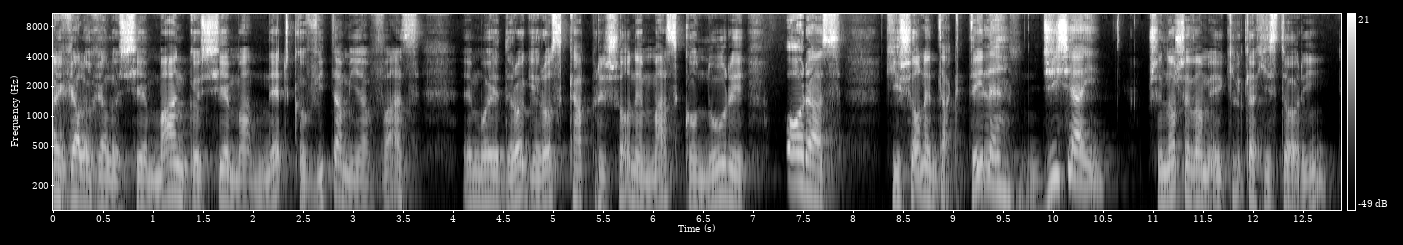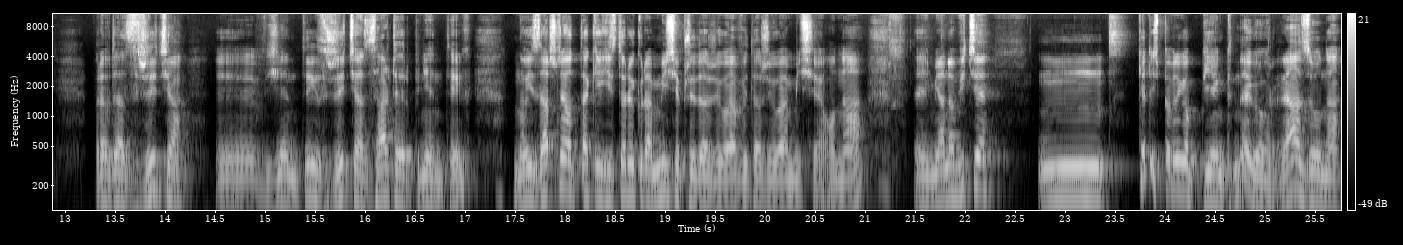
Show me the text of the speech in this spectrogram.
Halo, halo, siemanko, siemaneczko, witam ja was, e, moje drogie, rozkapryszone maskonury oraz kiszone daktyle. Dzisiaj przynoszę wam e, kilka historii, prawda, z życia e, wziętych, z życia zaczerpniętych. No i zacznę od takiej historii, która mi się przydarzyła, wydarzyła mi się ona. Mianowicie, mm, kiedyś pewnego pięknego razu na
